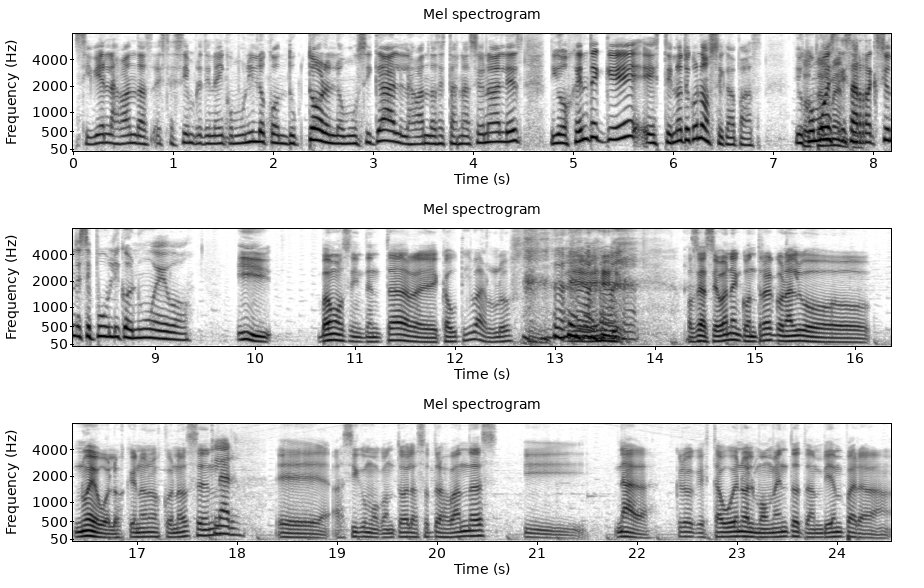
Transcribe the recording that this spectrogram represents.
si bien las bandas este, siempre tienen ahí como un hilo conductor en lo musical, en las bandas estas nacionales, digo, gente que este, no te conoce capaz. Digo, ¿cómo es esa reacción de ese público nuevo? Y vamos a intentar eh, cautivarlos. Eh, o sea, se van a encontrar con algo nuevo los que no nos conocen. Claro. eh, así como con todas las otras bandas. Y nada, creo que está bueno el momento también para,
